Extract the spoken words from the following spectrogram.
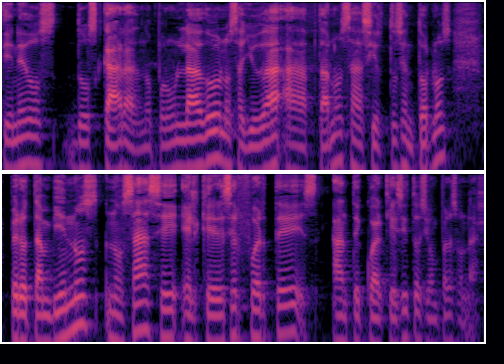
tiene dos, dos, caras, ¿no? Por un lado nos ayuda a adaptarnos a ciertos entornos, pero también nos, nos hace el querer ser fuertes ante cualquier situación personal.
